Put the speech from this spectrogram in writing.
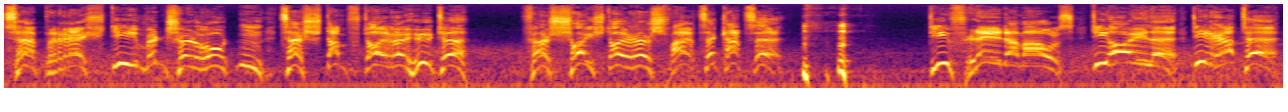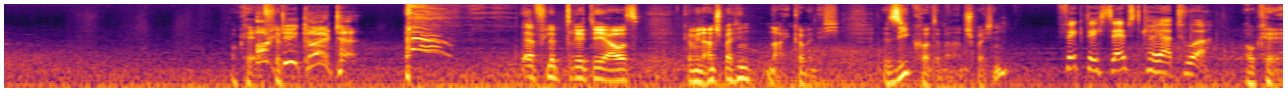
Zerbrecht die Wünschelruten! Zerstampft eure Hüte! Verscheucht eure schwarze Katze! die Fledermaus! Die Eule! Die Ratte! Okay, Und flippt, die Kröte! er flippt richtig aus. Können wir ihn ansprechen? Nein, können wir nicht. Sie konnte man ansprechen. Fick dich selbst, Kreatur. Okay.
